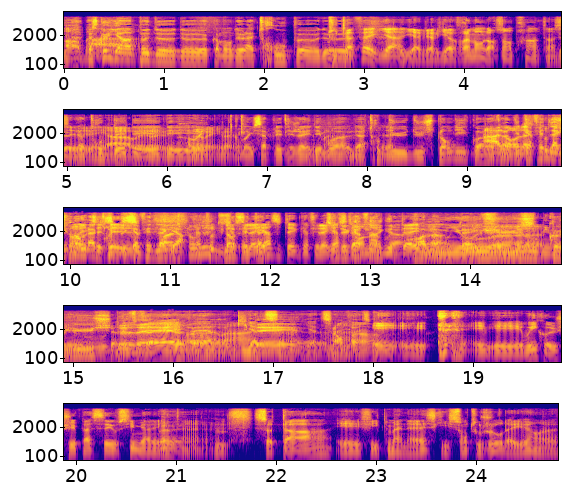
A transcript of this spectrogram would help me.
Ah, parce bah. qu'il y a un peu de, de comment de la troupe euh, de. Tout à fait. Il y a il y a, il y a vraiment leurs empreintes. hein. de la troupe ah, des, ouais, des, ouais, des- ah, ouais, comment il s'appelait déjà aidez-moi la troupe du, du Splendide quoi Ah, Enfin, alors du la café de troupe la Splendide, troupe du café de la gare La troupe du Café de la c'était- Gare, c'était le Café de la Gare, C'était Romain Gare. Bouteille, Romain euh, Coluche, de de Verre, Verre, voilà. il y a de ça, Guibet, il y a de ça, Lanvin. il y a de ça. Et, et, et, oui, Coluche est passé aussi, mais avec Ouais, ouais. euh, Sota et Philippe Manès, qui sont toujours d'ailleurs euh,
